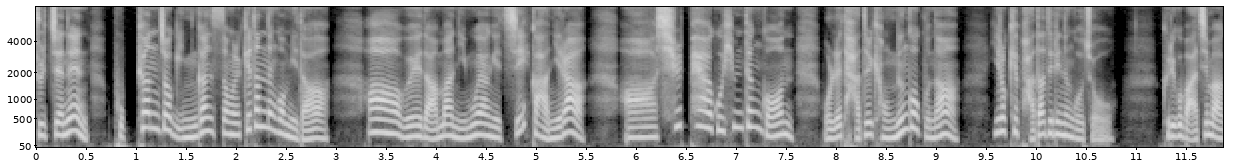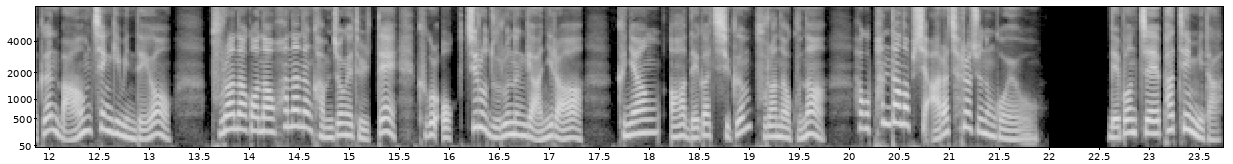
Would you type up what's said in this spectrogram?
둘째는 보편적 인간성을 깨닫는 겁니다. 아, 왜 나만 이 모양이지?가 아니라, 아, 실패하고 힘든 건 원래 다들 겪는 거구나. 이렇게 받아들이는 거죠. 그리고 마지막은 마음 챙김인데요. 불안하거나 화나는 감정에 들 때 그걸 억지로 누르는 게 아니라 그냥, 아, 내가 지금 불안하구나 하고 판단 없이 알아차려주는 거예요. 네 번째 파트입니다.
